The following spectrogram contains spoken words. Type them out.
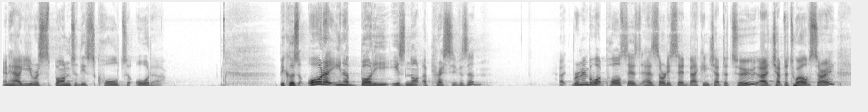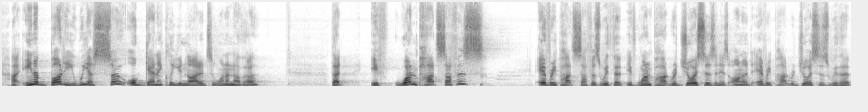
and how you respond to this call to order. Because order in a body is not oppressive, is it? Uh, remember what Paul says has already said back in chapter 2, uh, chapter 12, sorry. Uh, in a body, we are so organically united to one another that if one part suffers, every part suffers with it. If one part rejoices and is honored, every part rejoices with it.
